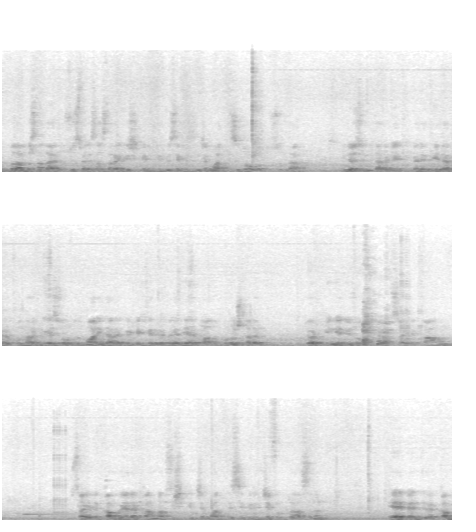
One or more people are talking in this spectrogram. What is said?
uygulanmasına dair husus ve esaslara ilişkin 28. maddesi doğrultusunda İl özellikleri, belediyeler ve bunların üyesi olduğu mali idare birlikleri ve belediyeye bağlı kuruluşların 4734 sayılı kanun sayılı kamu yere kanun 62. maddesi 1. fıkrasının E bendi ve kamu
